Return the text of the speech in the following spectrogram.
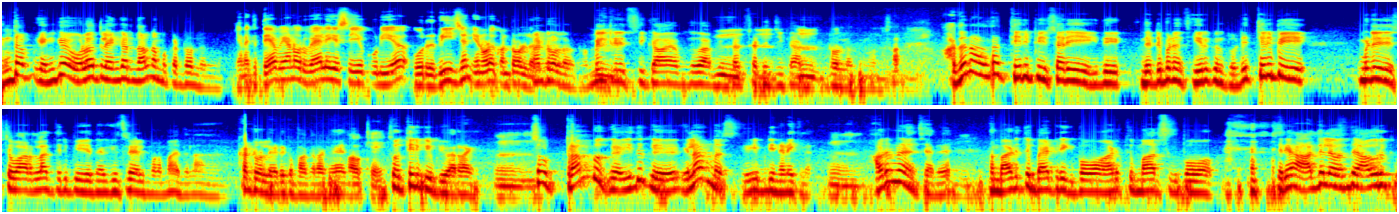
எந்த எங்க உலகத்தில் எங்க இருந்தாலும் நம்ம கண்ட்ரோலில் இருக்கணும். எனக்கு தேவையான ஒரு வேலையை செய்யக்கூடிய ஒரு ரீஜன் என்னோட கண்ட்ரோல்ல கண்ட்ரோலில் இருக்கணும். மிலிட்ரிஸ்டிக்கா ஸ்ட்ராட்டஜிக்கா. கண்ட்ரோலில் இருக்கணும். அதனால தான் திருப்பி சரி இது இந்த டிபெண்டன்ஸ் இருக்குன்னு சொல்லி திருப்பி மிடில் ஈஸ்ட் வாரெல்லாம் திருப்பி இந்த இஸ்ரேல் மூலமா இதெல்லாம் கண்ட்ரோல்ல எடுக்க பாக்குறாங்க. ஸோ திருப்பி இப்படி வர்றாங்க. ஸோ ட்ரம்ப்புக்கு இதுக்கு எலான் இப்படி நினைக்கல. அவர் என்ன நினைச்சாரு? நம்ம அடுத்து பேட்டரிக்கு போவோம் அடுத்து மார்ஸுக்கு போவோம். சரியா? அதுல வந்து அவருக்கு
